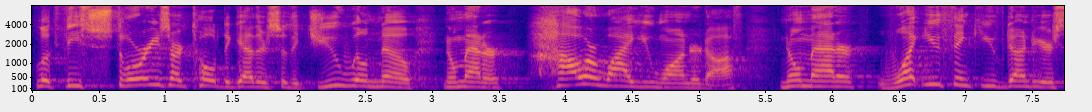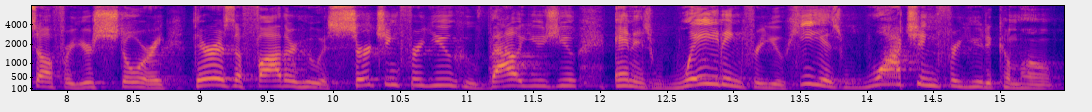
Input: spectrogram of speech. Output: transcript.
Look, these stories are told together so that you will know no matter how or why you wandered off, no matter what you think you've done to yourself or your story, there is a father who is searching for you, who values you, and is waiting for you. He is watching for you to come home.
